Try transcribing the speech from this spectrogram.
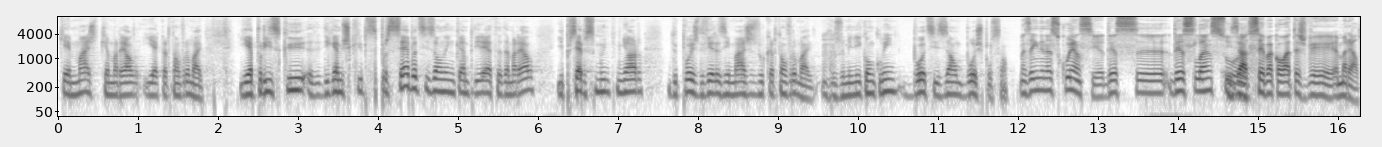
que é mais do que amarelo e é cartão vermelho. E é por isso que, digamos que se percebe a decisão em campo direta de amarelo e percebe-se muito melhor depois de ver as imagens do cartão vermelho. Uhum. Resumindo e concluindo, boa decisão, boa expulsão. Mas ainda na sequência desse, desse lance, Exato. o Seba Coates vê amarelo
